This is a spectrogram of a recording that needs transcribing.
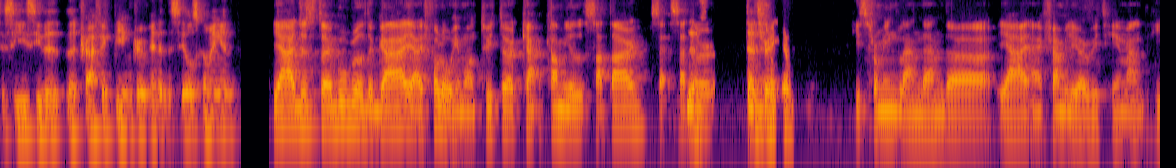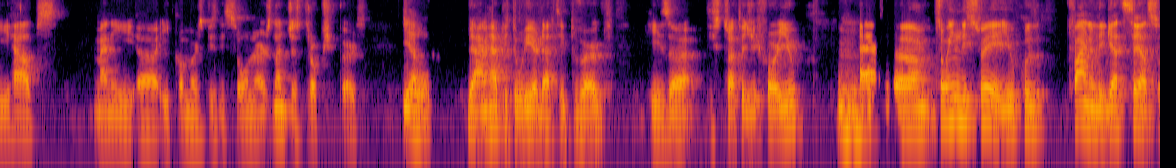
to see see the the traffic being driven and the sales coming in. Yeah, I just uh, googled the guy. I follow him on Twitter, Kamil Sattar. Sattar. That's, that's right. Yep he's from England, and uh, yeah, I, am familiar with him, and he helps many uh, e-commerce business owners, not just dropshippers. Yeah, so, yeah, I'm happy to hear that it worked. He's uh, the strategy for you, mm-hmm. and um, so in this way, you could finally get sales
